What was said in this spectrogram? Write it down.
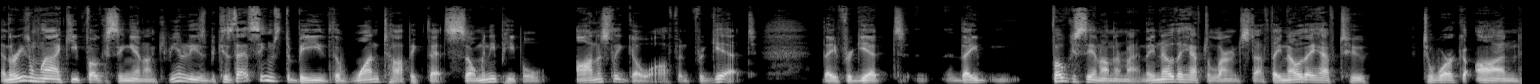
And the reason why I keep focusing in on community is because that seems to be the one topic that so many people honestly go off and forget. They forget, they focus in on their mind. They know they have to learn stuff. They know they have to, to work on,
